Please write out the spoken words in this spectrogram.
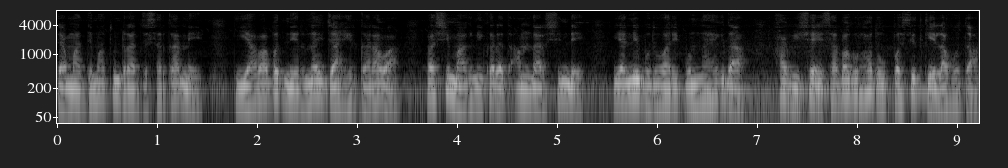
त्या माध्यमातून राज्य सरकारने याबाबत निर्णय जाहीर करावा अशी मागणी करत आमदार शिंदे यांनी बुधवारी पुन्हा एकदा हा विषय सभागृहात उपस्थित केला होता.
